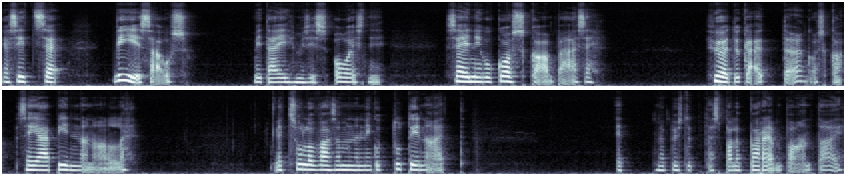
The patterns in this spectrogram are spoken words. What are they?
Ja sitten se viisaus, mitä ihmisissä olisi, niin se ei niinku koskaan pääse hyötykäyttöön, koska se jää pinnan alle. Että sulla on vaan semmoinen niinku tutina, että, että me pystyttäisiin paljon parempaan tai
